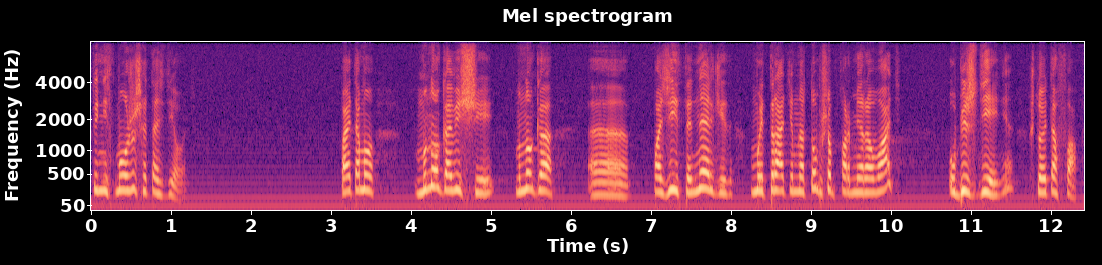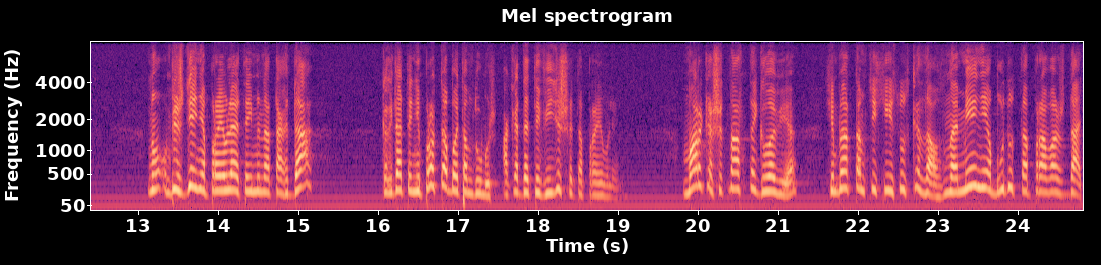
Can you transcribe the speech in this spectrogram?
ты не сможешь это сделать. Поэтому много вещей, много э, позиций, энергии мы тратим на том, чтобы формировать убеждение, что это факт. Но убеждение проявляется именно тогда, когда ты не просто об этом думаешь, а когда ты видишь это проявление. Марка 16 главе, 17 стихе Иисус сказал, знамения будут сопровождать.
